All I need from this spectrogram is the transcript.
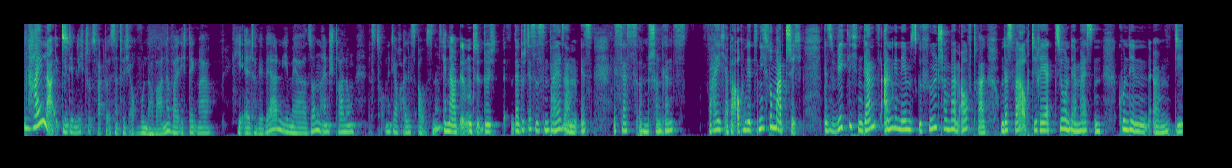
ein Highlight. Mit dem Lichtschutzfaktor ist natürlich auch wunderbar, ne? Weil ich denke mal, je älter wir werden, je mehr Sonneneinstrahlung, das trocknet ja auch alles aus, ne? Genau, und durch, dadurch, dass es ein Balsam ist, ist das ähm, schon ganz weich, aber auch jetzt nicht so matschig. Das ist wirklich ein ganz angenehmes Gefühl schon beim Auftragen. Und das war auch die Reaktion der meisten Kundinnen, ähm, die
